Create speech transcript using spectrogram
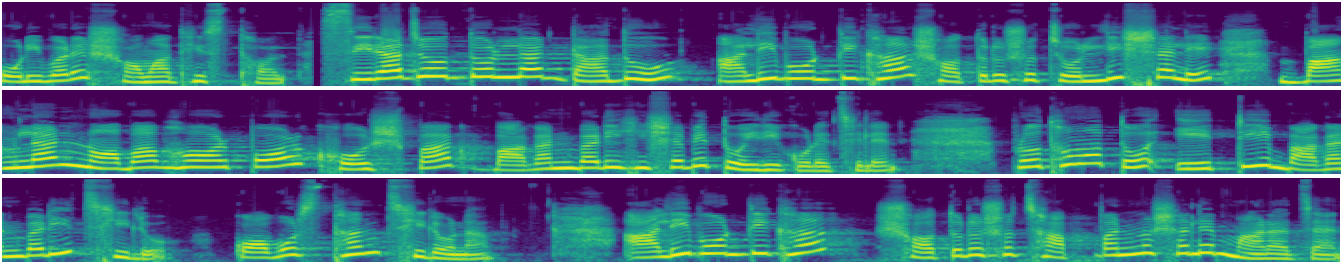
পরিবারের সমাধিস্থল। সিরাজউদ্দৌলার দাদু আলীবর্দী খাঁ সতেরোশো চল্লিশ সালে বাংলার নবাব হওয়ার পর খোশবাগ বাগানবাড়ি হিসেবে তৈরি করেছিলেন। প্রথমত এটি বাগানবাড়ি ছিল, কবরস্থান ছিল না। আলীবর্দী খাঁ সতেরোশো ছাপ্পান্ন সালে মারা যান।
